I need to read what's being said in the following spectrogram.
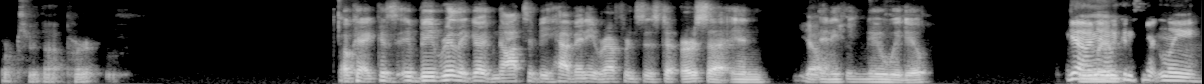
work through that part. Okay, because it'd be really good not to be have any references to Ursa in Yeah, anything new we do. Yeah, I mean we can certainly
